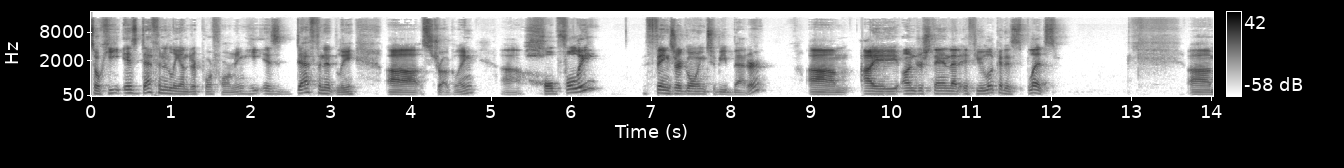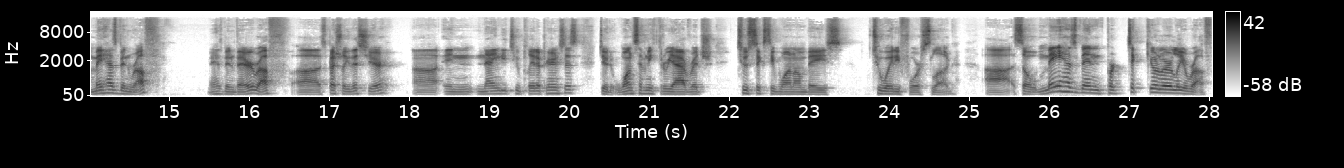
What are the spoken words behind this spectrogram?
so he is definitely underperforming he is definitely uh struggling uh hopefully things are going to be better um i understand that if you look at his splits uh, May has been rough. May has been very rough, uh, especially this year. Uh, in 92 plate appearances, dude, 173 average, 261 on base, 284 slug. Uh, so May has been particularly rough.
